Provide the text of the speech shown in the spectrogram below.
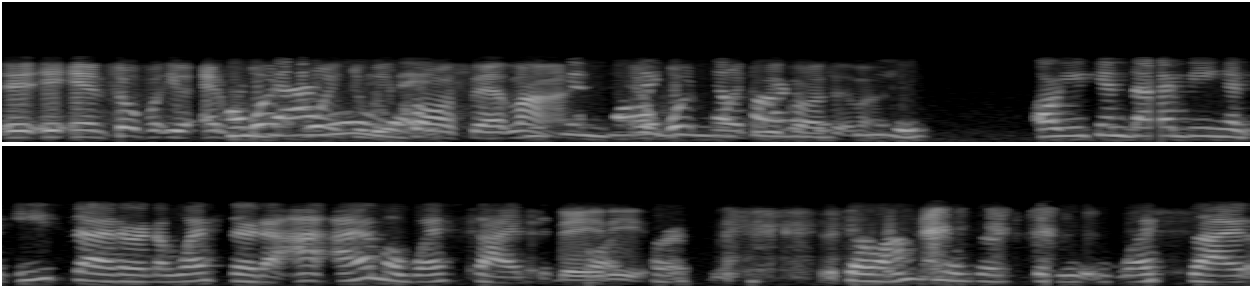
a- a- and so forth? At And what point do we cross that line? You can die At what point do we cross that line? Or you can die being an East Sider and a West Sider. I, I am a West Side Baby. person, so I'm going to just West Side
